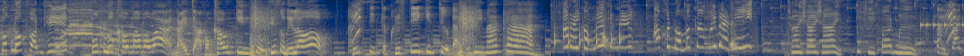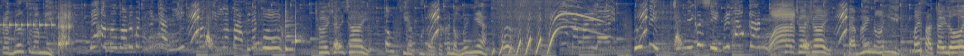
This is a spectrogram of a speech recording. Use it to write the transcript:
ปุ๊กลุกฝนทิพย์ปุ๊กลุกเขามามาว่านายจ๋าของเขากินจุที่สุดในโลกคริสตินกับคริสตี้กินจืดแบบนี้ดีมากค่ะ อะไรของแม่กันนะ เอาขนมมากองไว้แบบนี้ ใช่ใช่ใช่ พิธีป้อนมือ ใส่จานกระเบื้องเซรามิก แล้วเอามาวางไว้บนพื้นแบบนี้ต้องกินลำบากสินะเธอใช่ใช่ใช่ต้องเคลียร์ฝุ่นออกจากขนมด้วยเนี่ยดูสิชิ้นนี้ก็สีกไม่เท่ากัน ใช่ใช่ใช่แถมให้น้อยอีกไม่สะใจเลย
